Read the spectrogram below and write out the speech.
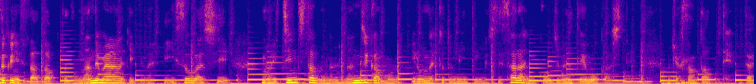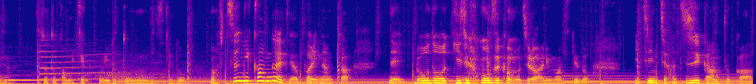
特にスタートアップだと何でもやらなきゃいけなくて忙しい、まあ、一日多分何何時間もいろんな人とミーティングしてさらにこう自分で手を動かしてお客さんと会ってみたいな人とかも結構いると思うんですけど、まあ、普通に考えてやっぱりなんかね労働基準法とかもちろんありますけど1日8時間とか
